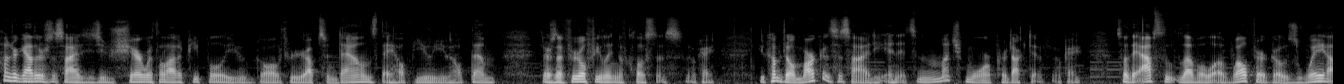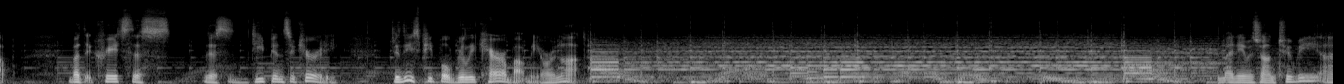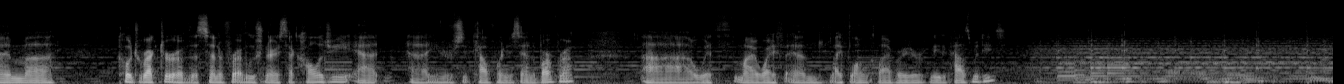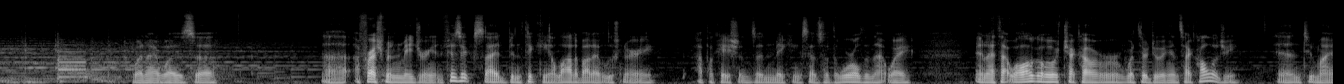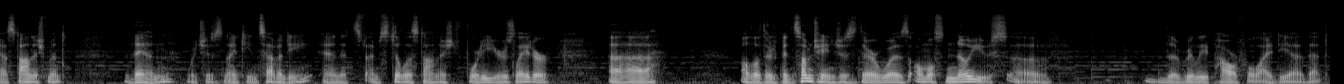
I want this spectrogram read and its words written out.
hunter gatherer societies, you share with a lot of people, you go through your ups and downs, they help you, you help them. There's a real feeling of closeness, okay? You come to a market society and it's much more productive, okay? So the absolute level of welfare goes way up, but it creates this, this deep insecurity. Do these people really care about me or not? My name is John Tooby. I'm uh, co-director of the Center for Evolutionary Psychology at uh, University of California, Santa Barbara, uh, with my wife and lifelong collaborator, Leda Cosmides. When I was uh, uh, a freshman majoring in physics, I'd been thinking a lot about evolutionary applications and making sense of the world in that way. And I thought, well, I'll go check out what they're doing in psychology. And to my astonishment, then, which is 1970, and I'm still astonished 40 years later, uh, although there's been some changes, there was almost no use of the really powerful idea that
